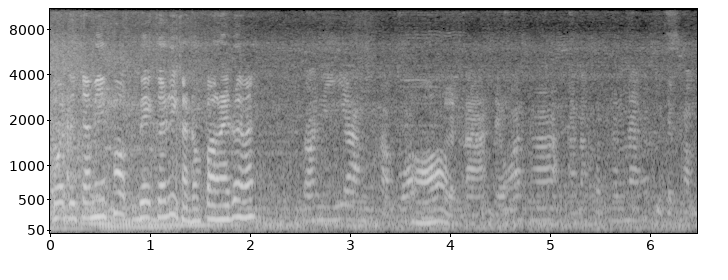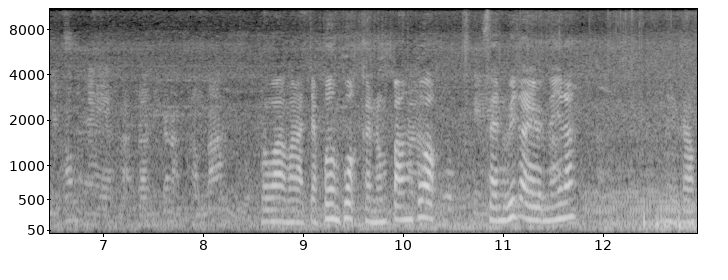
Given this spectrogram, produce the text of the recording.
โอ้เดี๋ยวจะมีพวกเบเกอรี่ขนมปังอะไรด้วยไหม ตอนนี้ยังค่ะเพราะว่าอ๋อ เพิ่งเปิดร้าน แต่ว่าถ้าอนาคตข้างหน้าก็คือจะทำเป็นห้องแอร์ค่ะ ตอนนี้กำลังทำบ้านอยู่เพราะว่ามันอาจจะเพิ่มพวกขนมปังพวกแซนด์วิชอะไรแบบนี้นะนี่ครับ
